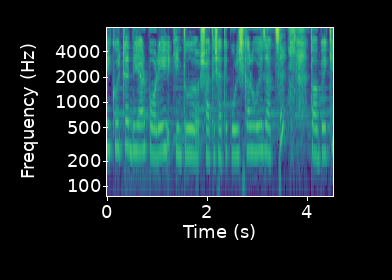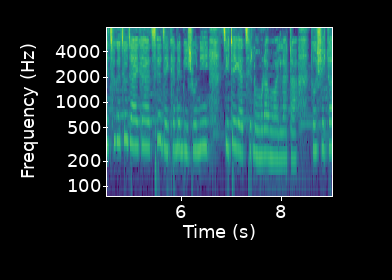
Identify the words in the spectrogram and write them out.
লিকুইডটা দেওয়ার পরে কিন্তু সাথে সাথে পরিষ্কার হয়ে যাচ্ছে। তবে কিছু কিছু জায়গা আছে যেখানে ভীষণই চিটে গেছে নোংরা ময়লাটা। তো সেটা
